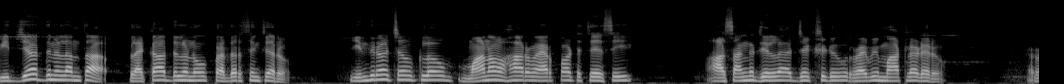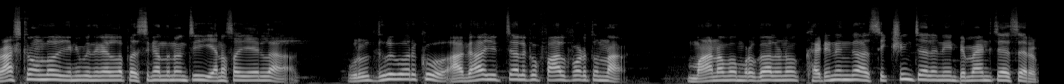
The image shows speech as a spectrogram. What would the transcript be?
విద్యార్థినులంతా ప్లకార్డులను ప్రదర్శించారు. ఇందిరా చౌక్లో మానవహారం ఏర్పాటు చేసి ఆ సంఘ జిల్లా అధ్యక్షుడు రవి మాట్లాడారు. రాష్ట్రంలో ఎనిమిది నెలల పసిగంద నుంచి ఎనభై ఏళ్ళ వృద్ధుల వరకు అఘాయిత్యాలకు పాల్పడుతున్న మానవ మృగాలను కఠినంగా శిక్షించాలని డిమాండ్ చేశారు.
